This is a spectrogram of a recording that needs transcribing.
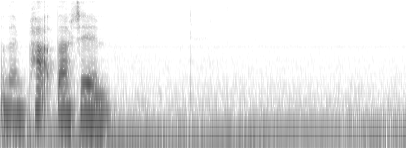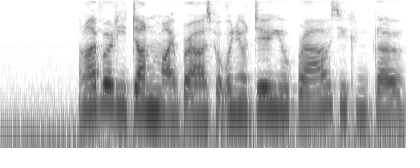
and then pat that in. And I've already done my brows, but when you're doing your brows, you can go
